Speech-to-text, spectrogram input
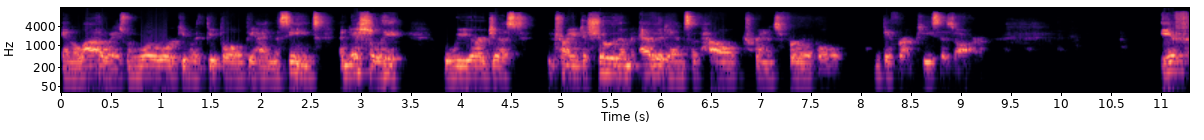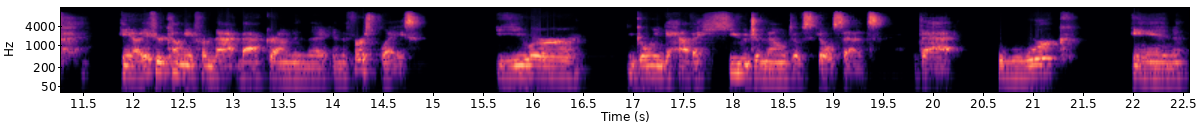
in a lot of ways when we're working with people behind the scenes, initially we are just trying to show them evidence of how transferable different pieces are if you know if you're coming from that background in the in the first place you are going to have a huge amount of skill sets that work in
